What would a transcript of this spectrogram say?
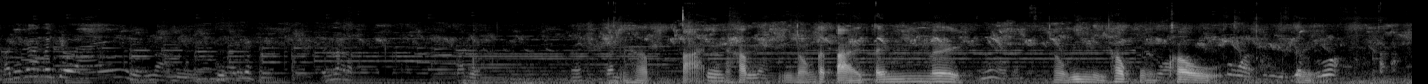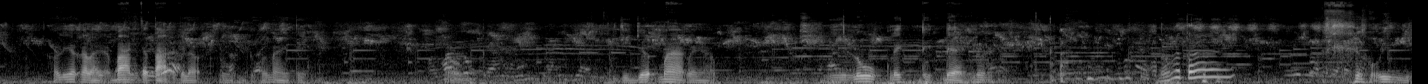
สวัสดีค่ะมันอยู่ไหนนะครับตายนะครับ น้องกระต่ายเต็มเลยเอาวิ่งหนีเข้ากรงเข้าเขาเรียกอะไรบ้านกระต่ายไปแล้วนู่นอยู่ข้างในเต็มจริงเยอะมากเลยครับ มีลูกเล็กเด็กแดงด้วยน้องกระต่ายวิ่งหนี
